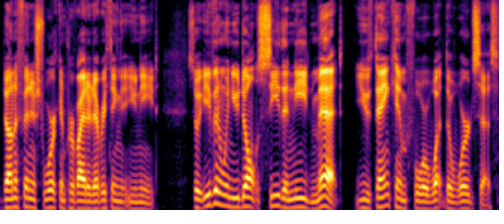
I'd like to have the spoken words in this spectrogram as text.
done a finished work and provided everything that you need? So even when you don't see the need met you thank him for what the word says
